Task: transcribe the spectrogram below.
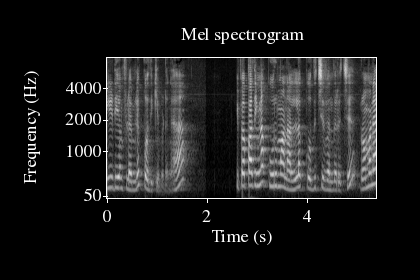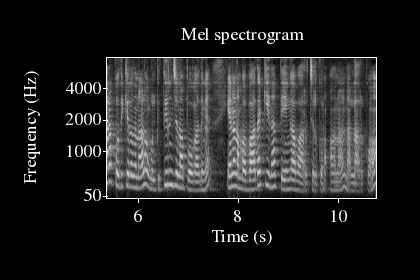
மீடியம் ஃப்ளேமில் கொதிக்க விடுங்க. இப்போ பார்த்தீங்கன்னா குருமா நல்லா கொதிச்சு வந்துருச்சு. ரொம்ப நேரம் கொதிக்கிறதுனால உங்களுக்கு திரிஞ்செலாம் போகாதுங்க. ஏன்னா நம்ம வதக்கி தான் தேங்காவை அரைச்சிருக்கிறோம். அதனால் நல்லாயிருக்கும்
